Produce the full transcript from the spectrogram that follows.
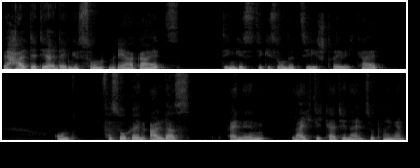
Behalte dir den gesunden Ehrgeiz, die, gesunde Zielstrebigkeit und versuche in all das eine Leichtigkeit hineinzubringen.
